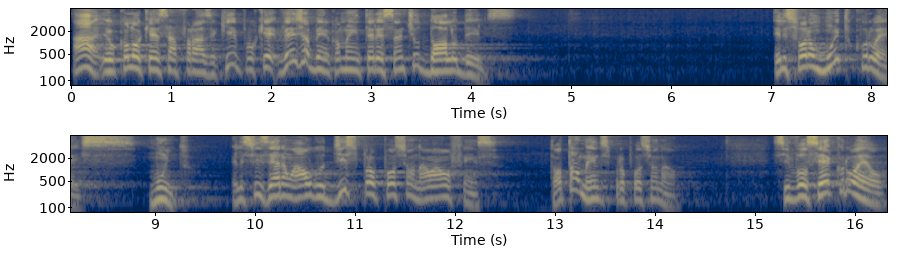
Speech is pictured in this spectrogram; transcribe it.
Ah, eu coloquei essa frase aqui porque veja bem como é interessante o dolo deles. Eles foram muito cruéis, muito. Eles fizeram algo desproporcional à ofensa. Totalmente desproporcional. Se você é cruel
